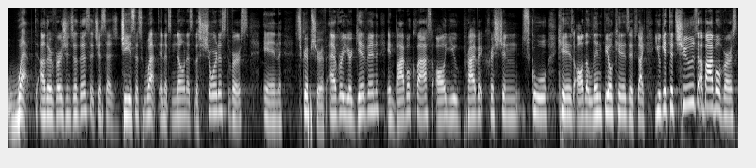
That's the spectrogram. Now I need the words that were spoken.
wept. Other versions of this, it just says Jesus wept, and it's known as the shortest verse in Scripture. If ever you're given in Bible class, all you private Christian school kids, all the Linfield kids, it's like you get to choose a Bible verse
